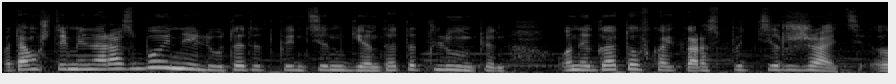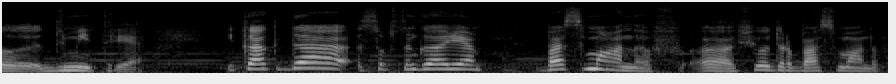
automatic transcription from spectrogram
Потому что именно разбойный люд, этот контингент, этот люмпин, он и готов как раз поддержать э, Дмитрия. И когда, собственно говоря, Басманов, э, Федор Басманов,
